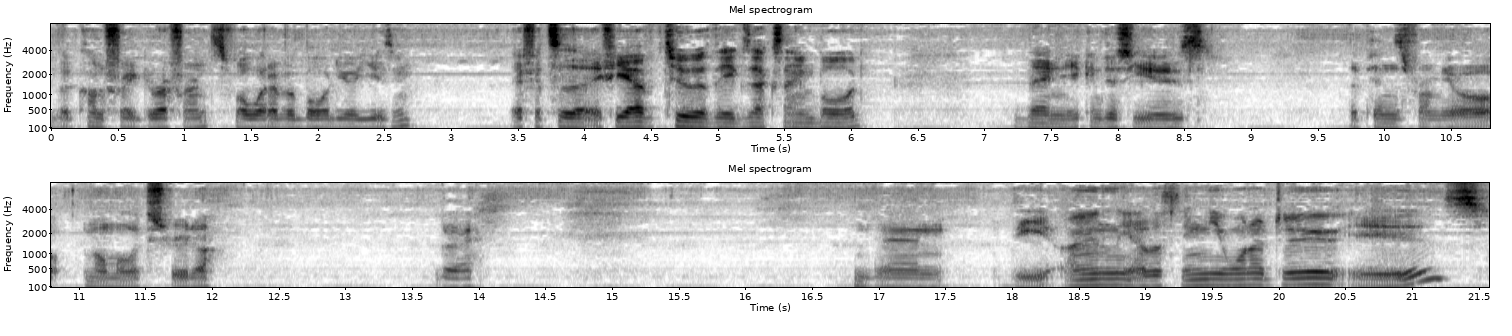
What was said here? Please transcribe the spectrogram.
the config reference for whatever board you're using. If it's a if you have two of the exact same board then you can just use the pins from your normal extruder. There. Then the only other thing you want to do is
